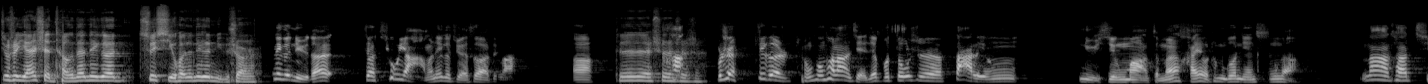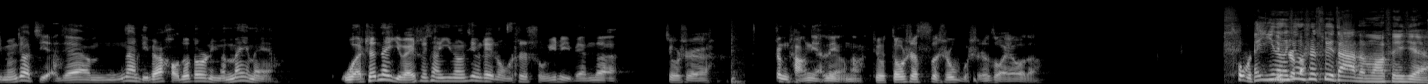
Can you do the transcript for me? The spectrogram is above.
就是演沈腾的那个最喜欢的那个女生。那个女的。叫秋雅吗？那个角色对吧？啊，对对对，是是是，不是这个《乘风破浪的姐姐》不都是大龄女星吗？怎么还有这么多年轻的？那她起名叫姐姐，那里边好多都是你们妹妹啊！我真的以为是像伊能静这种是属于里边的，就是正常年龄呢，就都是四十五十左右的。哎，伊能静是最大的吗？菲姐？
